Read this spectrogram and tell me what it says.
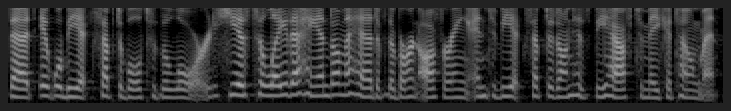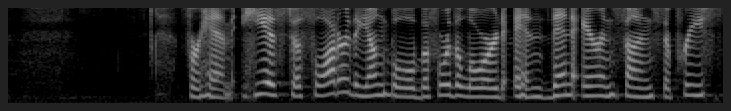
that it will be acceptable to the Lord. He is to lay the hand on the head of the burnt offering and to be accepted on his behalf to make atonement for him. He is to slaughter the young bull before the Lord, and then Aaron's sons, the priests,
